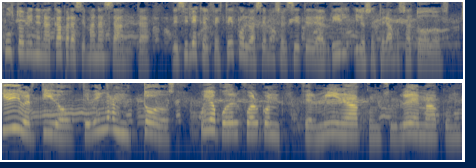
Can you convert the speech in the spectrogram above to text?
justo vienen acá para Semana Santa. Decirles que el festejo lo hacemos el 7 de abril y los esperamos a todos. ¡Qué divertido! Que vengan todos. Voy a poder jugar con Fermina, con Zulema, con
